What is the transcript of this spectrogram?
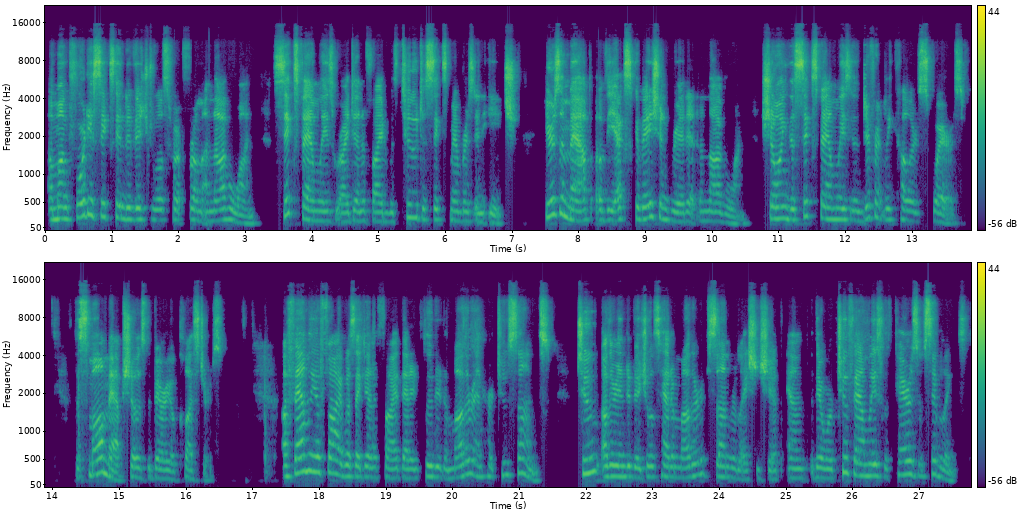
Among 46 individuals from Anaguan, six families were identified with two to six members in each. Here's a map of the excavation grid at Anaguan, showing the six families in differently colored squares. The small map shows the burial clusters. A family of five was identified that included a mother and her two sons. Two other individuals had a mother son relationship, and there were two families with pairs of siblings.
